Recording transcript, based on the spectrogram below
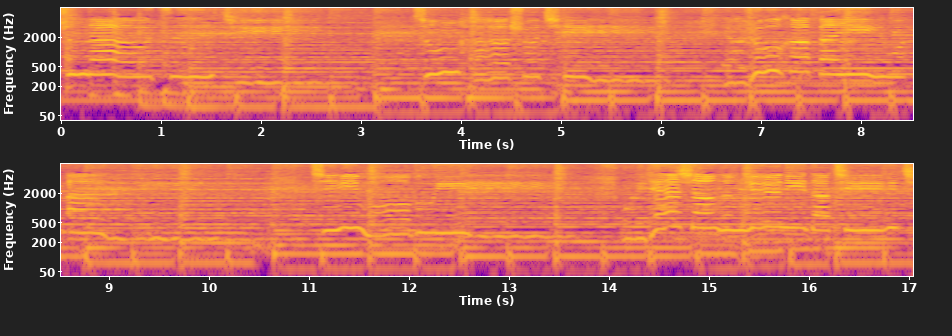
无法传达我自己，从何说起？要如何翻译我爱你？寂寞不已，我也想能与你打起桥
